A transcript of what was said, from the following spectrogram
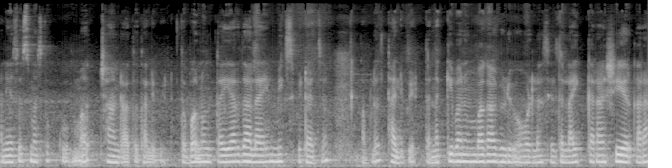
आणि असंच मस्त खूप म छान राहतं थालीपीठ. तर बनवून तयार झालं आहे मिक्स पिठाचं आपलं थालीपीठ. तर नक्की बनवून बघा व्हिडिओ आवडला असेल तर लाईक करा शेअर करा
